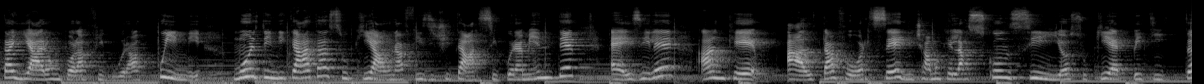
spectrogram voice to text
tagliare un po' la figura. Quindi molto indicata su chi ha una fisicità sicuramente esile, anche alta forse, diciamo che la sconsiglio su chi è petite,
